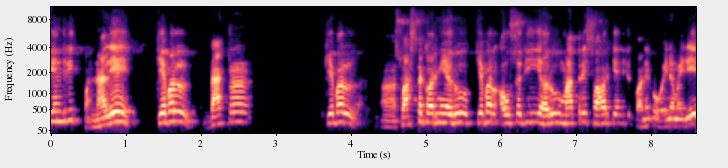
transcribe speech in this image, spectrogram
केन्द्रित भन्नाले केवल डाक्टर केवल स्वास्थ्य कर्मीहरू केवल औषधिहरू मात्रै सहर केन्द्रित भनेको होइन मैले।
